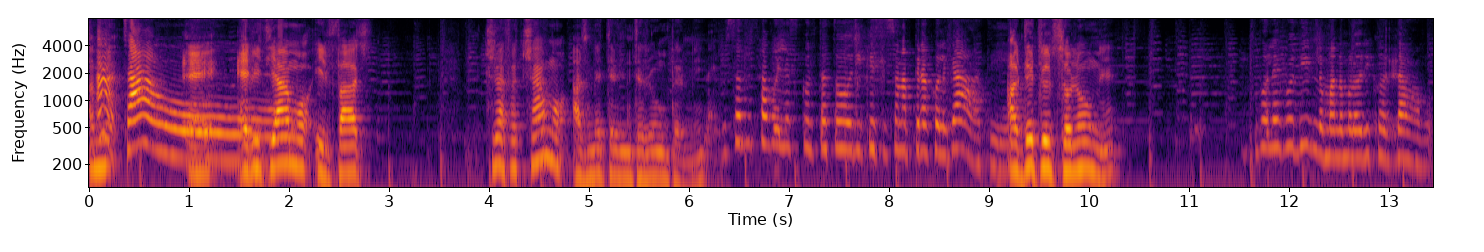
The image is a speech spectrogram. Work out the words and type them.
Ah, ciao! eh, evitiamo il fa ce la facciamo a smettere di interrompermi Beh, Salutavo gli ascoltatori che si sono appena collegati. ha detto il suo nome Volevo dirlo, ma non me lo ricordavo.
